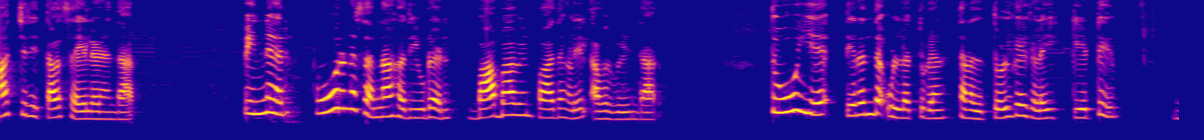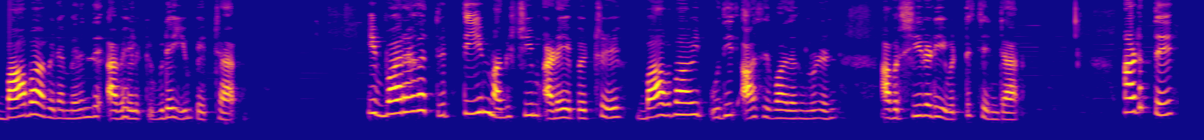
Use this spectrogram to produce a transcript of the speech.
ஆச்சரியத்தால் செயலிழந்தார். பின்னர் பூரண சரணாகதியுடன் பாபாவின் பாதங்களில் அவர் விழுந்தார். தூய திறந்த உள்ளத்துடன் தனது தொல்கைகளை கேட்டு பாபாவிடமிருந்து அவைகளுக்கு விடையும் பெற்றார். இவ்வாறாக திருப்தியும் மகிழ்ச்சியும் அடைய பெற்று பாபாவின் உதி ஆசீர்வாதங்களுடன் அவர் ஷீரடியை விட்டு சென்றார். அடுத்து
